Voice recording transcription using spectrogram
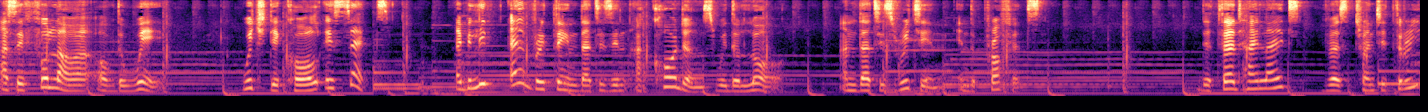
as a follower of the way, which they call a sect. I believe everything that is in accordance with the law and that is written in the prophets. The third highlight, verse 23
